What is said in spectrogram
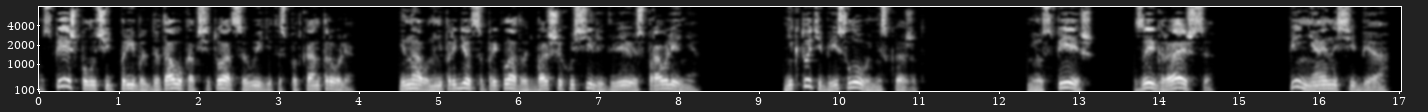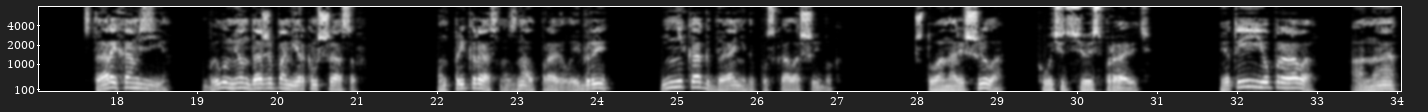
Успеешь получить прибыль до того, как ситуация выйдет из-под контроля, и навам не придется прикладывать больших усилий для ее исправления. Никто тебе и слова не скажет. Не успеешь, заиграешься, пеняй на себя. Старый Хамзи был умен даже по меркам шасов. Он прекрасно знал правила игры и никогда не допускал ошибок. Что она решила? Хочет все исправить. Это ее право. Она...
